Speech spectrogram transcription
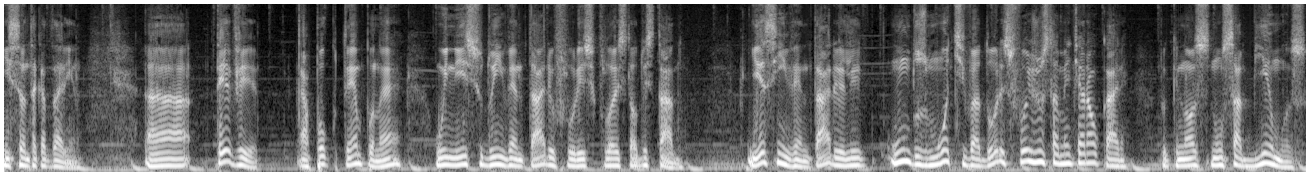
em Santa Catarina. Ah, teve há pouco tempo, né, o início do inventário florístico florestal do estado. E esse inventário, ele um dos motivadores foi justamente a araucária, porque nós não sabíamos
